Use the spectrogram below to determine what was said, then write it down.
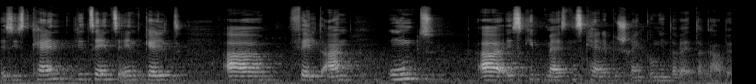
Es ist kein Lizenzentgelt, fällt an und es gibt meistens keine Beschränkung in der Weitergabe.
